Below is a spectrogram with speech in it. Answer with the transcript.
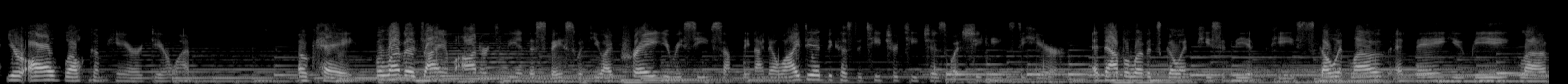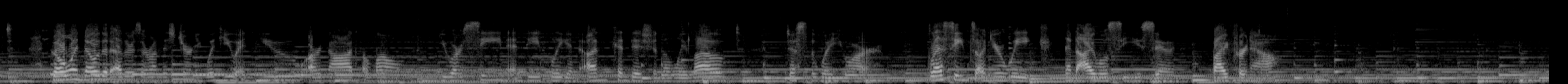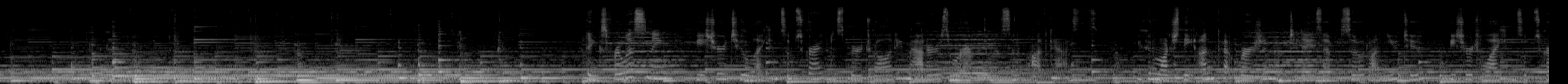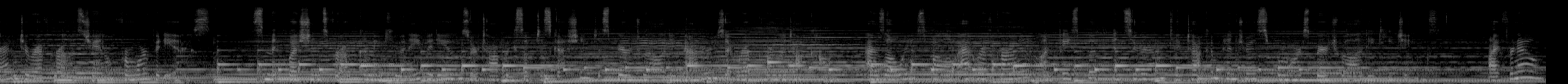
You're all welcome here, dear one. Okay, beloveds, I am honored to be in this space with you. I pray you receive something. I know I did because the teacher teaches what she needs to hear. And now, beloveds, go in peace and be at peace. Go in love and may you be loved. Go and know that others are on this journey with you and you are not alone. You are seen and deeply and unconditionally loved just the way you are. Blessings on your week, and I will see you soon. Bye for now. Spirituality Matters wherever you listen to podcasts. You can watch the uncut version of today's episode on YouTube. Be sure to like and subscribe to Rev Carla's channel for more videos. Submit questions for upcoming Q&A videos or topics of discussion to spiritualitymatters at revcarla.com. As always, follow at Rev Carla on Facebook, Instagram, TikTok, and Pinterest for more spirituality teachings. Bye for now.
